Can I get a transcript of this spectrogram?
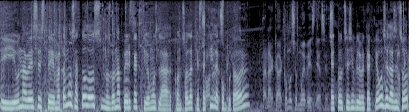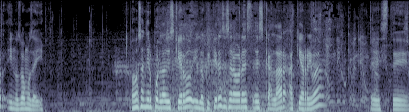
Y una vez este matamos a todos, nos van a pedir que activemos la consola que está aquí, la computadora. Entonces simplemente activamos el ascensor y nos vamos de ahí. Vamos a ir por el lado izquierdo y lo que quieres hacer ahora es escalar aquí arriba. Este,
